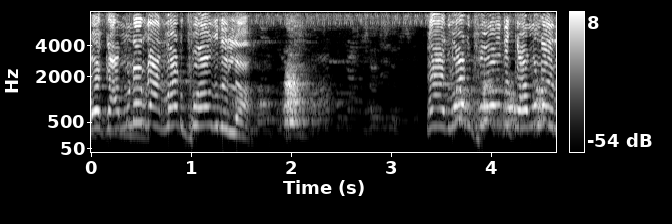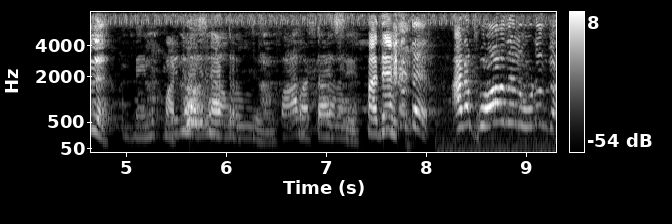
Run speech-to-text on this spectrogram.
ஏ கம்முனு இருக்கு அது வாட்டு போகுது இல்ல அது வாட்டு போகுது கம்முனு இரு அது என்ன பட்டாசு அட விடுங்க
